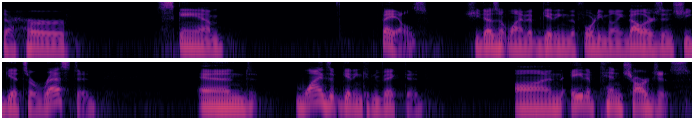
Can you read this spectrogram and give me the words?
the, her scam fails. She doesn't wind up getting the $40 million and she gets arrested and winds up getting convicted on eight of 10 charges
